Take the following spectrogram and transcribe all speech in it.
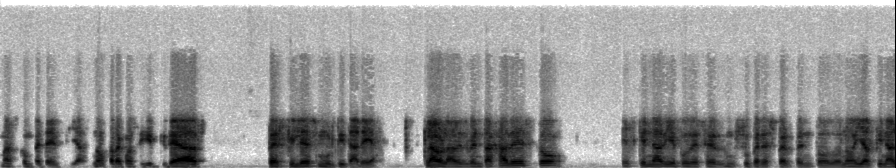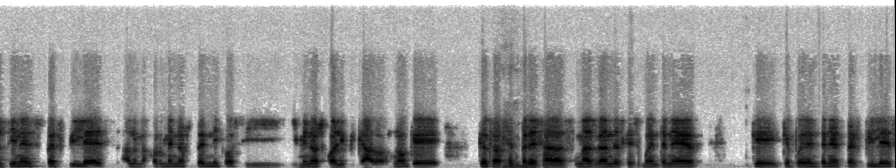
más competencias, ¿no? Para conseguir crear perfiles multitarea. Claro, la desventaja de esto es que nadie puede ser un súper experto en todo, ¿no? Y al final tienes perfiles a lo mejor menos técnicos y, menos cualificados, ¿no? Que, que, otras empresas más grandes que se pueden tener, que, que, pueden tener perfiles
